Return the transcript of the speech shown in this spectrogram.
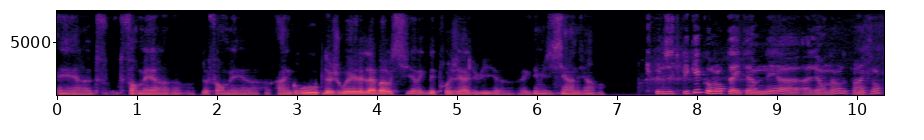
et de, former, de former un groupe, de jouer là-bas aussi avec des projets à lui, avec des musiciens indiens. Tu peux nous expliquer comment tu as été amené à aller en Inde, par exemple?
